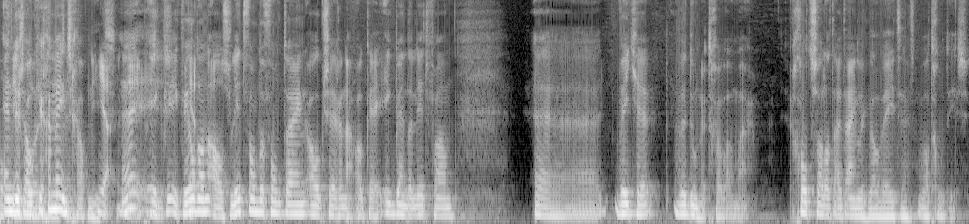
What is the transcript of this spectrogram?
en dus ook je gemeenschap niet. Ja, nee, ik, ik wil Ja. dan als lid van de Fontein ook zeggen, nou oké, ik ben er lid van. Eh, weet je, we doen het gewoon maar. God zal het uiteindelijk wel weten wat goed is.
